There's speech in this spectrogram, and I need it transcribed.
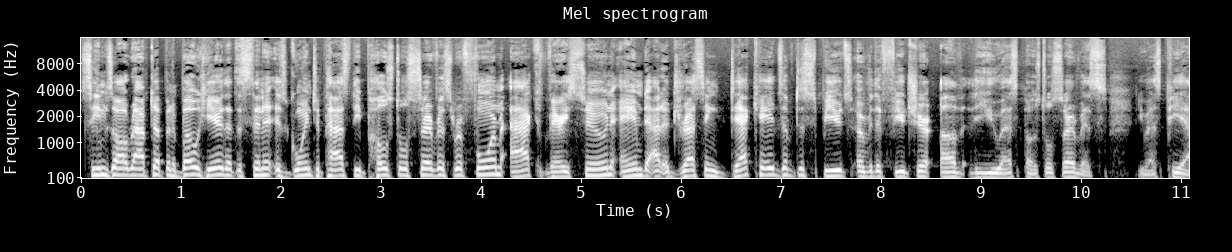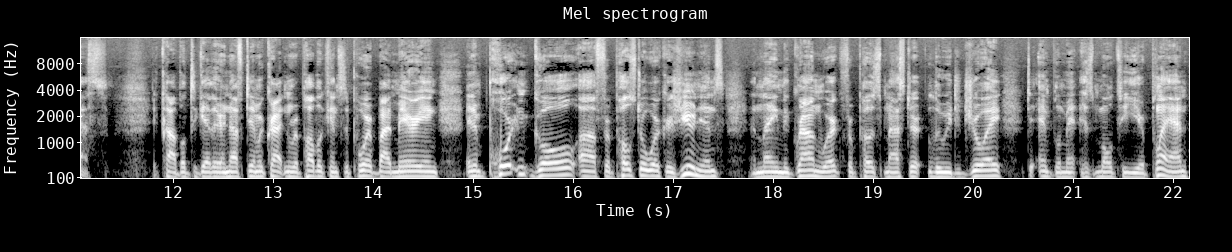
Seems all wrapped up in a bow here that the Senate is going to pass the Postal Service Reform Act very soon, aimed at addressing decades of disputes over the future of the U.S. Postal Service, USPS. It cobbled together enough Democrat and Republican support by marrying an important goal uh, for postal workers' unions and laying the groundwork for Postmaster Louis DeJoy to implement his multi year plan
